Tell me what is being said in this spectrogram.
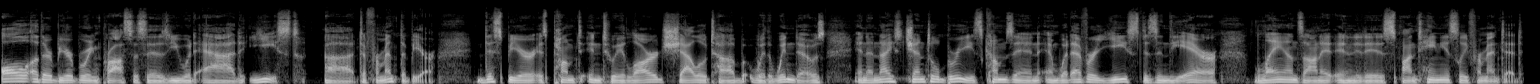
all other beer brewing processes, you would add yeast uh, to ferment the beer. This beer is pumped into a large, shallow tub with windows, and a nice, gentle breeze comes in, and whatever yeast is in the air lands on it, and it is spontaneously fermented.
